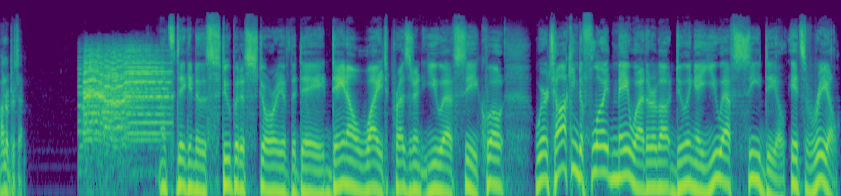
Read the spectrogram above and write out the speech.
100%. Let's dig into the stupidest story of the day. Dana White, president UFC, quote, "We're talking to Floyd Mayweather about doing a UFC deal. It's real."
